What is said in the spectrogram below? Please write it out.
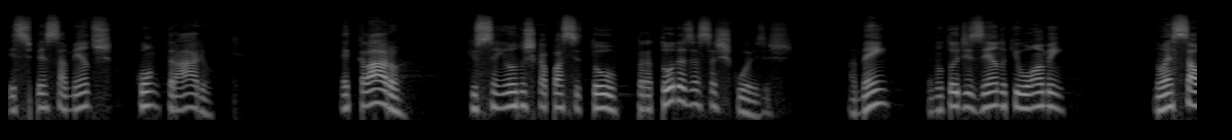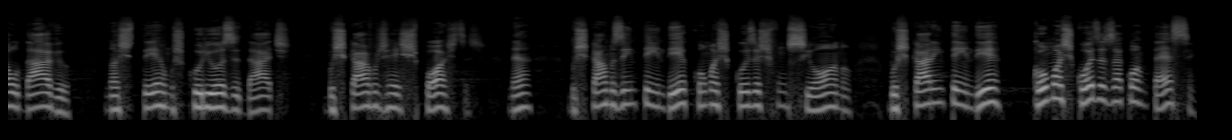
esses pensamentos contrários. É claro que o Senhor nos capacitou para todas essas coisas. Amém? Eu não estou dizendo que o homem não é saudável nós termos curiosidade, buscarmos respostas, né? buscarmos entender como as coisas funcionam, buscar entender como as coisas acontecem.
